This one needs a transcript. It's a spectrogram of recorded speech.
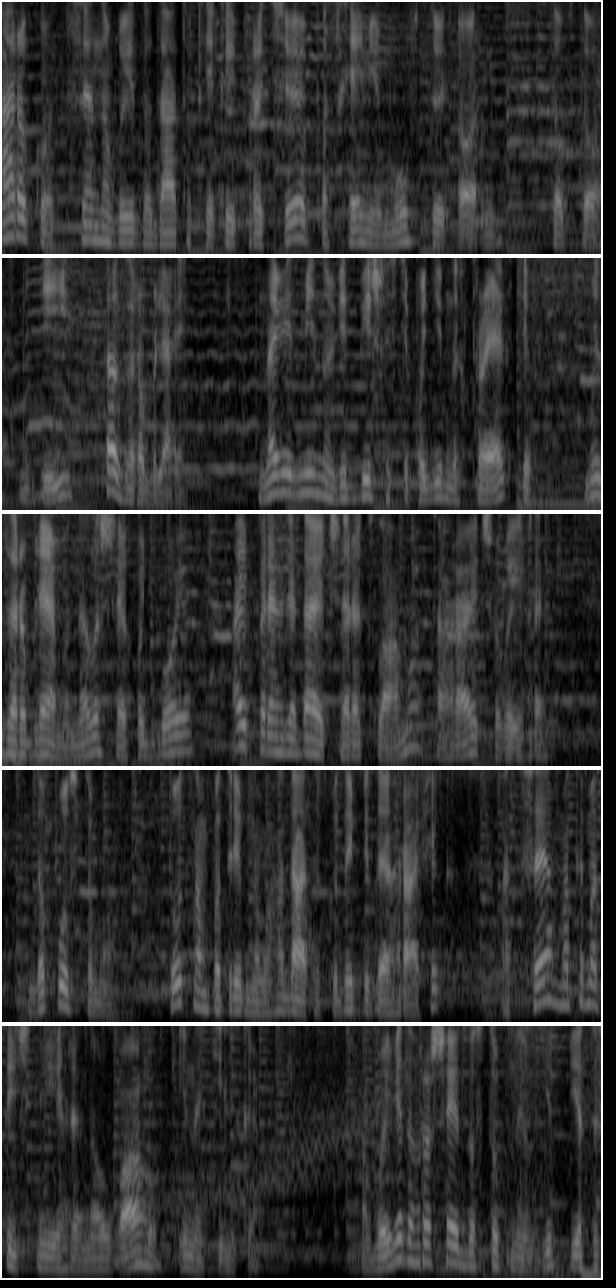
Aruko – це новий додаток, який працює по схемі Move to Earn, тобто дій та заробляй. На відміну від більшості подібних проєктів, ми заробляємо не лише ходьбою, а й переглядаючи рекламу та граючи в ігри. Допустимо, тут нам потрібно вгадати, куди піде графік, а це математичні ігри на увагу і не тільки. Вивід грошей доступний від 500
